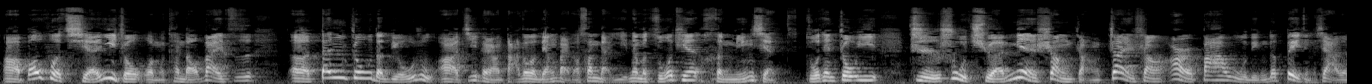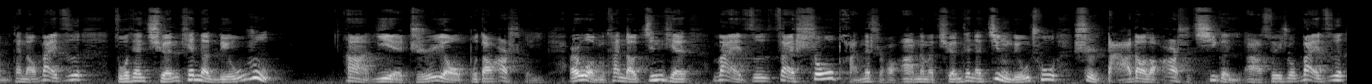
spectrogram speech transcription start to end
啊，包括前一周，我们看到外资呃单周的流入啊，基本上达到了两百到三百亿。那么昨天很明显，昨天周一指数全面上涨，站上二八五零的背景下，我们看到外资昨天全天的流入。啊，也只有不到二十个亿，而我们看到今天外资在收盘的时候啊，那么全天的净流出是达到了二十七个亿啊，所以说外资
